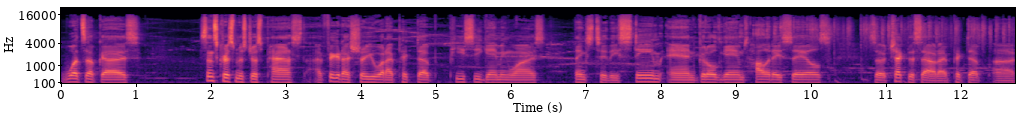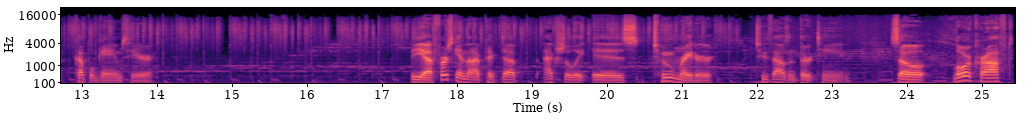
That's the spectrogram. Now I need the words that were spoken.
what's up guys? Since Christmas just passed, I figured I'd show you what I picked up PC gaming wise thanks to the Steam and Good Old Games holiday sales. So check this out, I picked up a couple games here. The uh, first game that I picked up actually is Tomb Raider 2013. So Lara Croft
